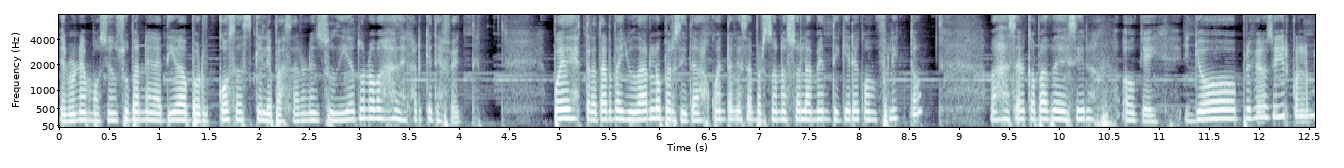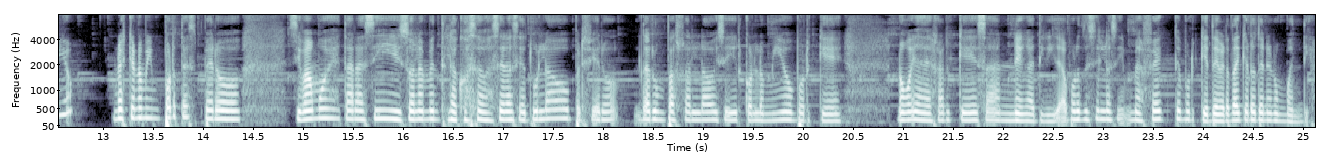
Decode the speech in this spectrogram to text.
en una emoción súper negativa por cosas que le pasaron en su día, tú no vas a dejar que te afecte. Puedes tratar de ayudarlo, pero si te das cuenta que esa persona solamente quiere conflicto, vas a ser capaz de decir, ok, yo prefiero seguir con lo mío. No es que no me importes, pero si vamos a estar así y solamente la cosa va a ser hacia tu lado, prefiero dar un paso al lado y seguir con lo mío porque no voy a dejar que esa negatividad, por decirlo así, me afecte porque de verdad quiero tener un buen día.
